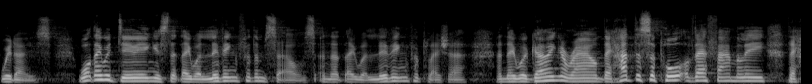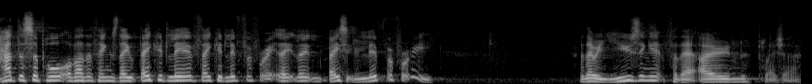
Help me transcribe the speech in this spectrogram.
widows. What they were doing is that they were living for themselves and that they were living for pleasure and they were going around. They had the support of their family, they had the support of other things. They, they could live, they could live for free. They, they basically live for free. And they were using it for their own pleasure.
